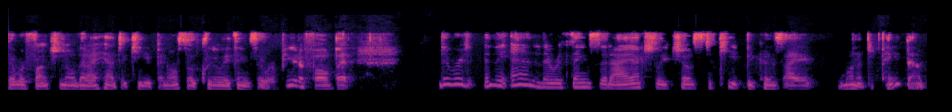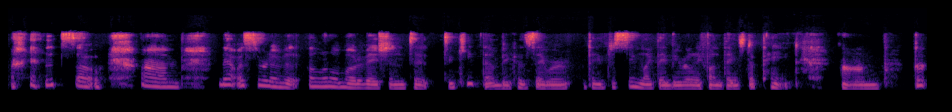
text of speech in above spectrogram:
that were functional that I had to keep, and also clearly things that were beautiful. But there were, in the end, there were things that I actually chose to keep because I wanted to paint them. and so um, that was sort of a, a, little motivation to to keep them because they were they just seemed like they'd be really fun things to paint. Um, but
